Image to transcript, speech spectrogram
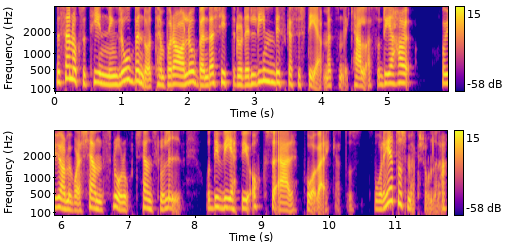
Men sen också tinningloben då, temporalloben, där sitter då det limbiska systemet som det kallas och det har, har att göra med våra känslor och vårt känsloliv. Och det vet vi ju också är påverkat och svårighet hos de här personerna.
